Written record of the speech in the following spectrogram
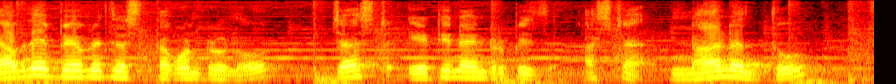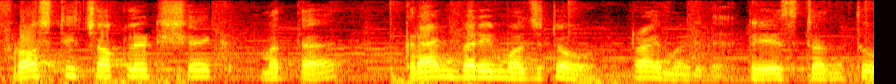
ಯಾವುದೇ ಬೇವರೇಜಸ್ ತಗೊಂಡ್ರು ಜಸ್ಟ್ ಏಯ್ಟಿ ನೈನ್ ರುಪೀಸ್ ಅಷ್ಟೇ. ನಾನಂತೂ ಫ್ರಾಸ್ಟಿ ಚಾಕ್ಲೇಟ್ ಶೇಕ್ ಮತ್ತು ಕ್ರಾನ್ಬೆರಿ ಮೊಜಿಟೋ ಟ್ರೈ ಮಾಡಿದೆ. ಟೇಸ್ಟ್ ಅಂತೂ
